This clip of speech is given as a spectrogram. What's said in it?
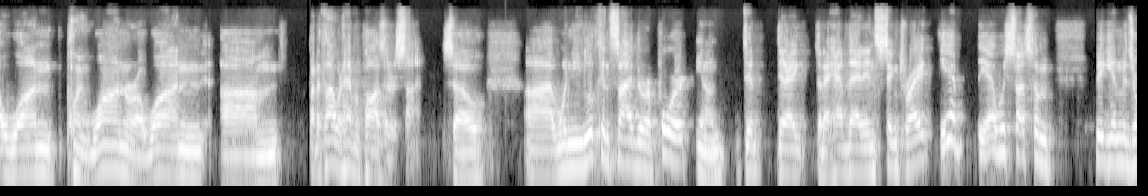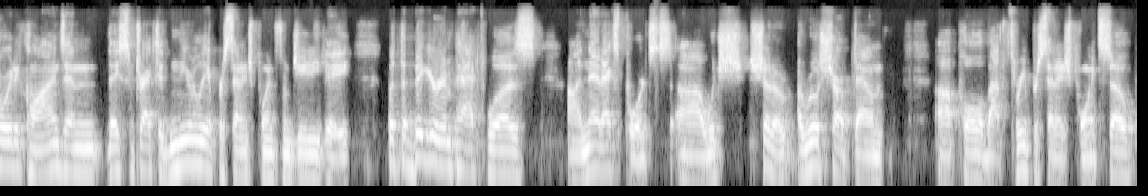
a 1.1 or a 1, um, but I thought would have a positive sign. So uh, when you look inside the report, you know, did, did I did I have that instinct right? Yeah, yeah. We saw some big inventory declines, and they subtracted nearly a percentage point from GDP. But the bigger impact was uh, net exports, uh, which showed a, a, real sharp down uh, pull, about three percentage points. So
